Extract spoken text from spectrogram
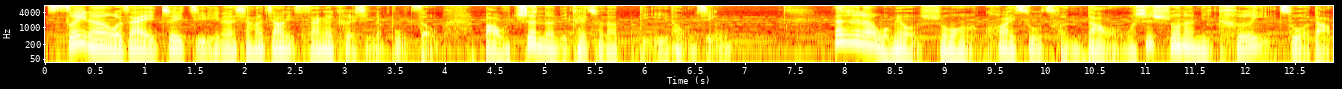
所以呢，我在这一集里呢，想要教你三个可行的步骤，保证呢你可以存到第一桶金。但是呢，我没有说快速存到，我是说呢，你可以做到。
